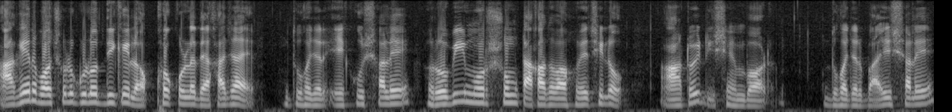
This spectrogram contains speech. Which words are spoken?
আগের বছরগুলোর দিকে লক্ষ্য করলে দেখা যায় দু হাজার একুশ সালে রবি মরশুম টাকা দেওয়া হয়েছিল আটই ডিসেম্বর দু হাজার বাইশ সালে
